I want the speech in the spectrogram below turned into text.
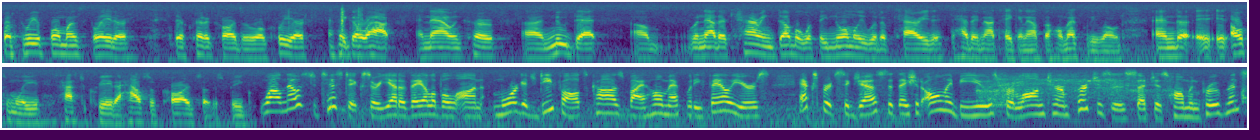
But three or four months later, their credit cards are all clear, and they go out and now incur uh, new debt um, now they're carrying double what they normally would have carried had they not taken out the home equity loan. And uh, it, it, ultimately has to create a house of cards, so to speak. While no statistics are yet available on mortgage defaults caused by home equity failures, experts suggest that they should only be used for long-term purchases such as home improvements,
